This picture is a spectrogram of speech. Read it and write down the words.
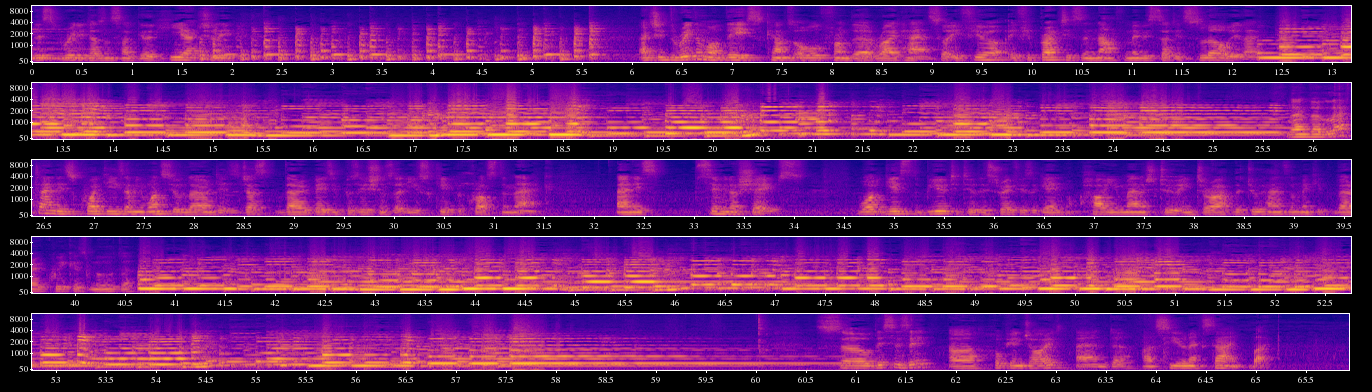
this really doesn't sound good. He actually Actually, the rhythm of this comes all from the right hand. So if you if you practice enough, maybe starting slowly, like. Then the left hand is quite easy. I mean, once you learned it, it's just very basic positions that you skip across the neck, and it's similar shapes. What gives the beauty to this riff is again how you manage to interact the two hands and make it very quick and smooth. This is it. Uh, hope you enjoyed, and uh, I'll see you next time. Bye.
